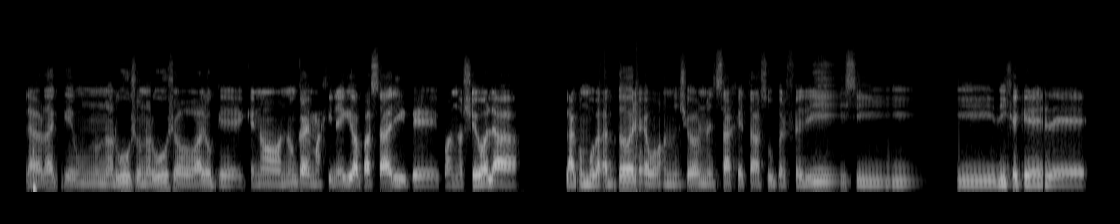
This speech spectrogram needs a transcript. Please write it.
La verdad que un, orgullo, un orgullo, algo que, no, nunca imaginé que iba a pasar y que cuando llegó la, convocatoria, cuando llegó el mensaje estaba súper feliz y, dije que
